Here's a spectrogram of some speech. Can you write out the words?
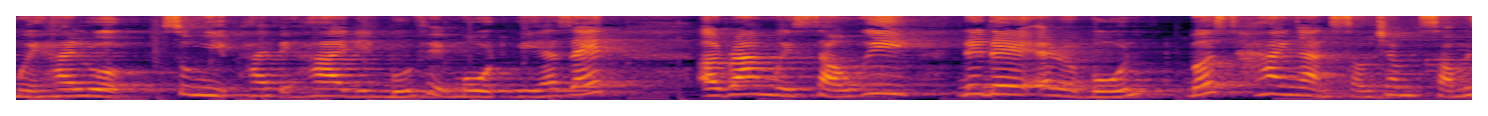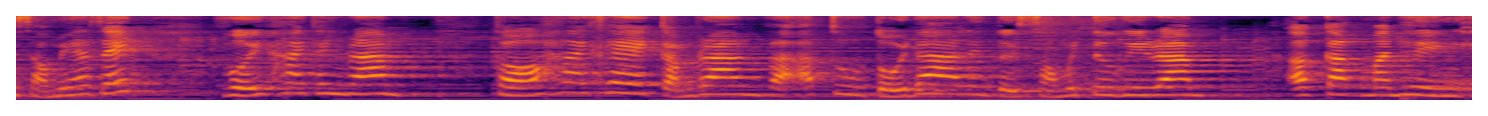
12 luồng, xung nhịp 2,2 đến 4,1 GHz RAM 16GB DDR4 bus 2666MHz với hai thanh RAM, có hai khe cắm RAM và áp thu tối đa lên tới 64GB RAM. Ở card màn hình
